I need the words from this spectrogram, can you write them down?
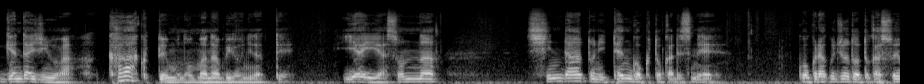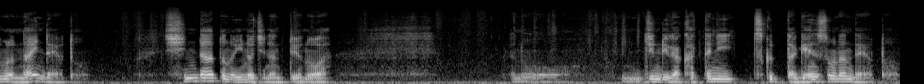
現代人は科学というものを学ぶようになっていやいやそんな死んだ後に天国とかですね極楽浄土とかそういうものないんだよと。死んだ後の命なんていうのはあの人類が勝手に作った幻想なんだよと。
